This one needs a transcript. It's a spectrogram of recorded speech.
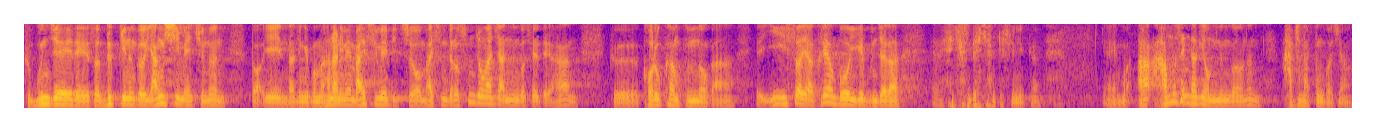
그 문제에 대해서 느끼는 그 양심에 주는 또 이 나중에 보면 하나님의 말씀에 비춰 말씀대로 순종하지 않는 것에 대한 그 거룩한 분노가 있어야 그래야 뭐 이게 문제가 해결되지 않겠습니까? 예, 뭐 아, 무 생각이 없는 거는 아주 나쁜 거죠.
